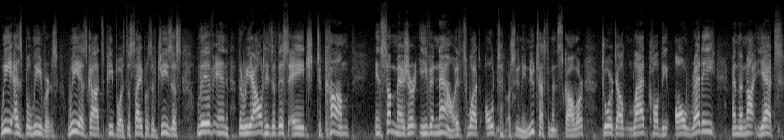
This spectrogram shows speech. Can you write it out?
we as believers, we as God's people, as disciples of Jesus, live in the realities of this age to come in some measure even now. It's what Old, excuse me, New Testament scholar George Eldon Ladd called the already and the not yet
